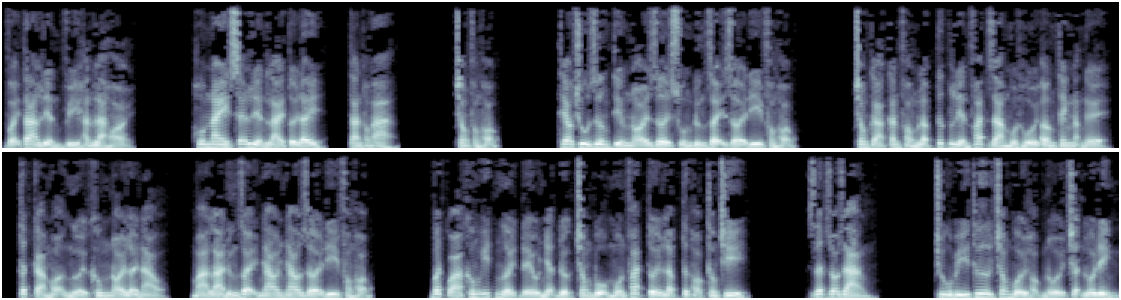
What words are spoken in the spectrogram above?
vậy ta liền vì hắn là hỏi. Hôm nay sẽ liền lái tới đây, tan họp a. Trong phòng họp. Theo chu dương tiếng nói rơi xuống đứng dậy rời đi phòng họp. Trong cả căn phòng lập tức liền phát ra một hồi âm thanh nặng nề, tất cả mọi người không nói lời nào, mà là đứng dậy nhao nhao rời đi phòng họp. Bất quá không ít người đều nhận được trong bộ môn phát tới lập tức họp thông chi. Rất rõ ràng. Chu bí thư trong buổi họp nổi trận lôi đình,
